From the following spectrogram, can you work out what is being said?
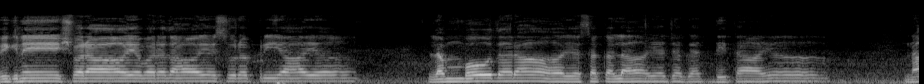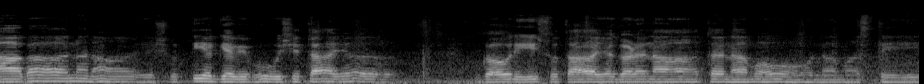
विघ्नेश्वराय वरदाय सुरप्रियाय लम्बोदराय सकलाय जगद्धिताय, नागाननाय श्रुत्यज्ञविभूषिताय, गौरीसुताय गणनाथ नमो नमस्ते।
